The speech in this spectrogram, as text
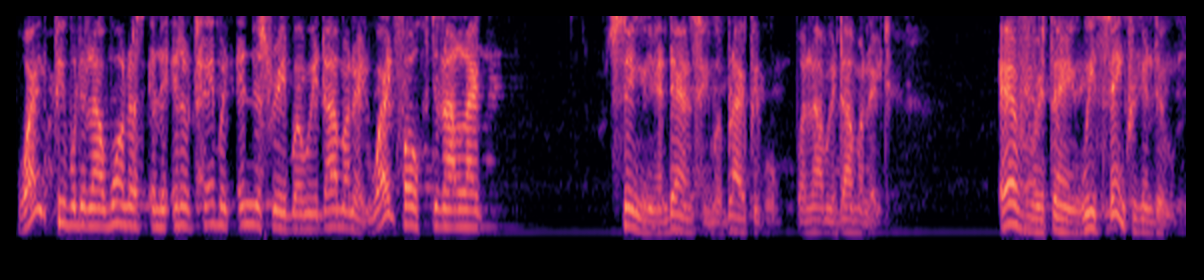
White people did not want us in the entertainment industry, but we dominate. White folks did not like singing and dancing with black people, but now we dominate. Everything we think we can do,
